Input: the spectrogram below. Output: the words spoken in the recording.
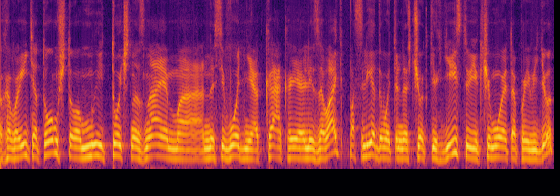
э, говорить о том, что мы точно знаем э, на сегодня, как реализовать последовательность четких действий и к чему это приведет,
